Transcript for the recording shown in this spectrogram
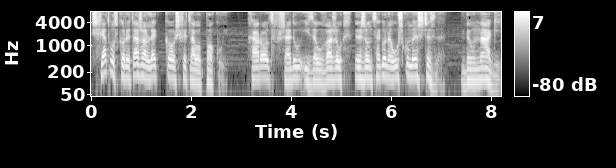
Światło z korytarza lekko oświetlało pokój. Harold wszedł i zauważył leżącego na łóżku mężczyznę. Był nagi.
